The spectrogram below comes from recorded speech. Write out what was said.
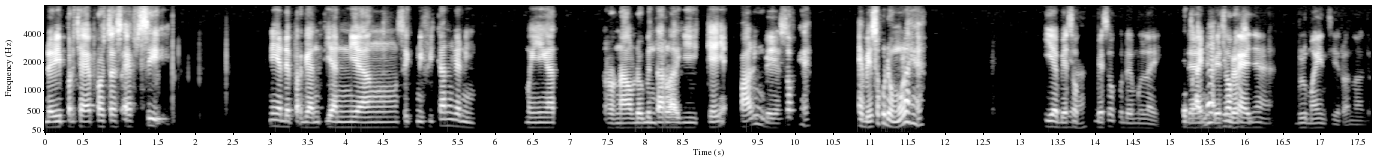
Dari percaya proses FC. Ini ada pergantian yang signifikan gak nih? Mengingat Ronaldo bentar lagi. Kayaknya paling besok ya. Eh, besok udah mulai ya? Iya besok besok udah mulai. Dan jam besok kayaknya belum main sih Ronaldo.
